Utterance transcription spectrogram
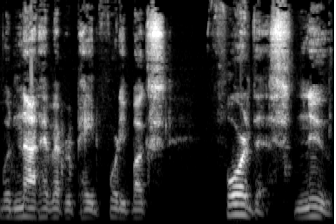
would not have ever paid 40 bucks for this new.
